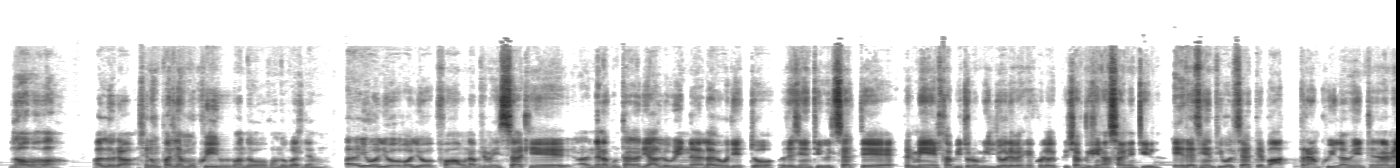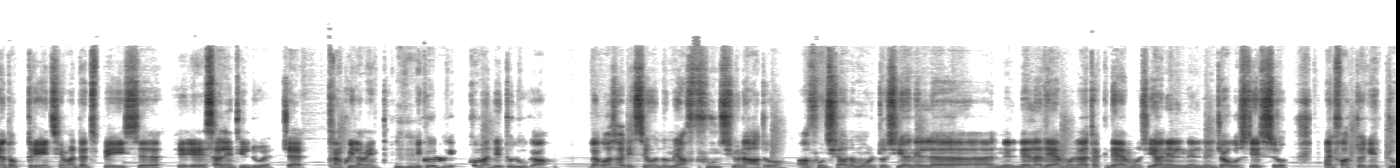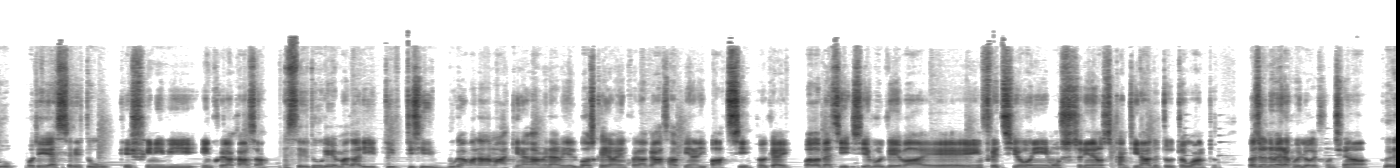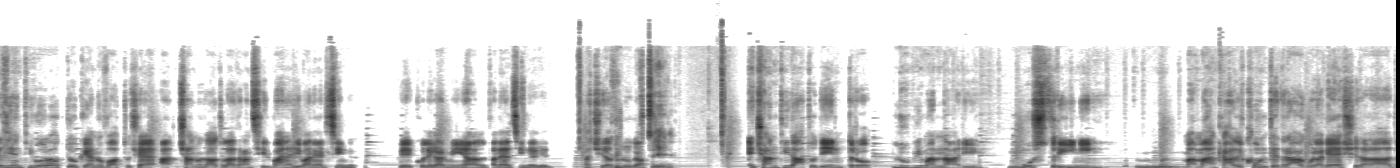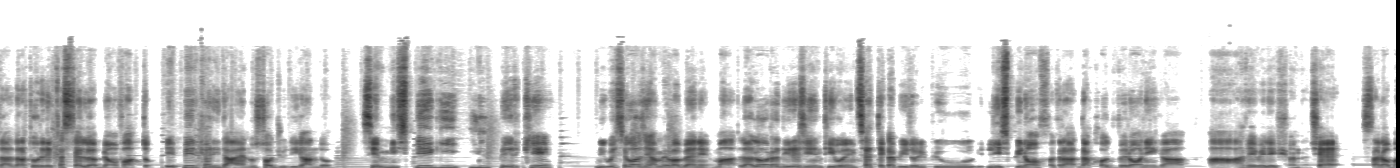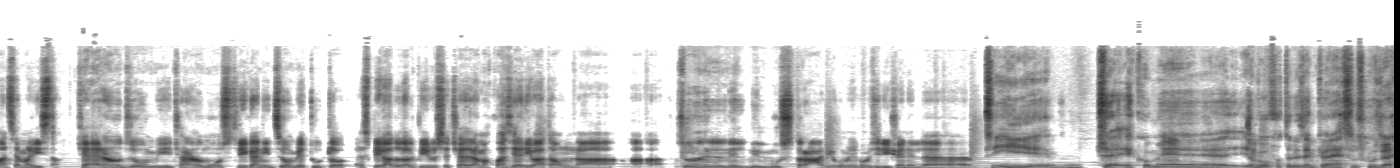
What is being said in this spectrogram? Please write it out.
no, ma va. Allora, se non parliamo qui, quando, quando parliamo? Allora, io voglio, voglio, fare una premessa che nella puntata di Halloween l'avevo detto, Resident Evil 7 è per me è il capitolo migliore perché è quello che più si avvicina a Silent Hill. E Resident Evil 7 va tranquillamente nella mia top 3 insieme a Dead Space e Silent Hill 2, cioè tranquillamente. Mm-hmm. E quello che, come ha detto Luca, la cosa che secondo me ha funzionato, ha funzionato molto sia nel, nel, nella demo, nella tech demo, sia nel, nel, gioco stesso, è il fatto che tu potevi essere tu che finivi in quella casa. Essere tu che magari ti, ti si bucava una macchina, camminavi nel bosco e arrivavi in quella casa piena di pazzi, ok? Poi vabbè, sì, si evolveva e infezioni, mostri nello scantinato e tutto quanto. Poi secondo me era quello che funzionava. Con Resident Evil 8 che hanno fatto? Cioè, ha, ci hanno dato la Transilvania di Van Helsing, per collegarmi al Van Helsing che ha citato Luca. sì e ci hanno tirato dentro lupi mannari, mostrini, ma manca il conte Dracula che esce dalla, dalla, torre del castello e l'abbiamo fatto. E per carità, eh, non sto giudicando. Se mi spieghi il perché di queste cose a me va bene, ma la lore di Resident Evil in sette capitoli più gli spin-off tra, da Code Veronica a, a Revelation, cioè sta roba non si è mai vista. Cioè, erano zombie, c'erano mostri, cani zombie e tutto, è spiegato dal virus, eccetera, ma quasi è arrivata una. A, solo nel, nel, nel mostrario, come, come, si dice? Nel... Sì, cioè, è come. Io avevo fatto l'esempio adesso, scusa.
